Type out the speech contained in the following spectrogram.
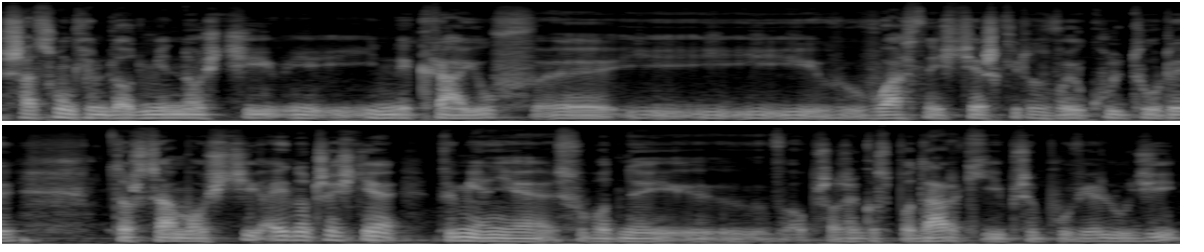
szacunkiem dla odmienności innych krajów y, i, i, i własnej ścieżki rozwoju kultury, tożsamości, a jednocześnie wymianie swobodnej y, w obszarze gospodarki i przepływie ludzi,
